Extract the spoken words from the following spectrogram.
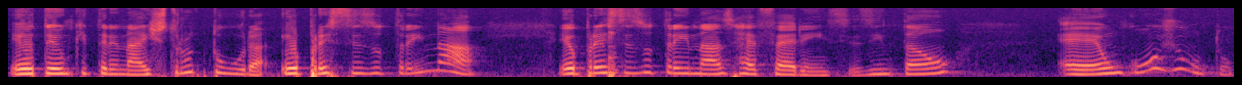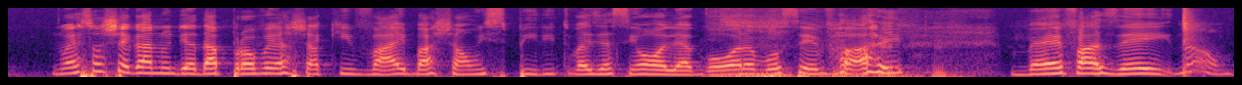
Eu tenho que treinar a estrutura. Eu preciso treinar. Eu preciso treinar as referências. Então, é um conjunto. Não é só chegar no dia da prova e achar que vai baixar um espírito, vai dizer assim, olha, agora você vai, vai fazer. Não,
